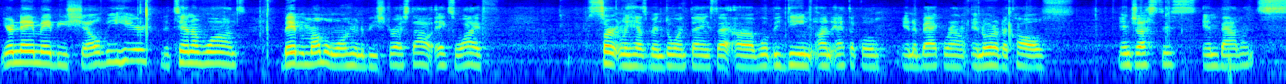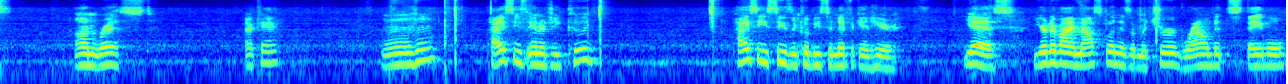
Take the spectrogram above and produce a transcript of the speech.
Your name may be Shelby here. The Ten of Wands. Baby mama want him to be stressed out. Ex-wife certainly has been doing things that uh, will be deemed unethical in the background in order to cause injustice, imbalance, unrest. Okay? Mm-hmm. Pisces energy could... Pisces season could be significant here. Yes, your divine masculine is a mature, grounded, stable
